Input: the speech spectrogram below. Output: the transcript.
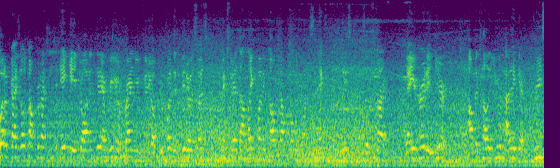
What up guys, Oldtown Productions, aka John, and today I'm bringing you a brand new video. Before this video starts, make sure to hit that like button, comment down below what you want to see next, and please subscribe. Now you heard it here. I'm gonna tell you how to get free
